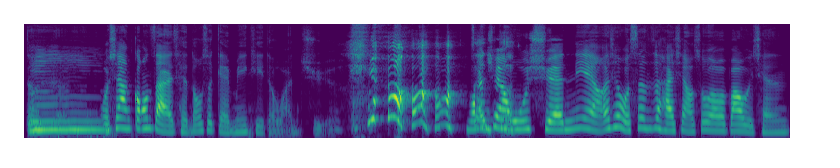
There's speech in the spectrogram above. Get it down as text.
的人，我现在公仔的钱都是给 Mickey 的玩具，完全无悬念。而且我甚至还想说，要不要把我以前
